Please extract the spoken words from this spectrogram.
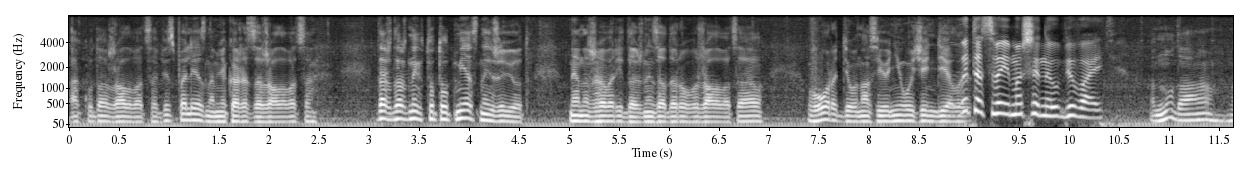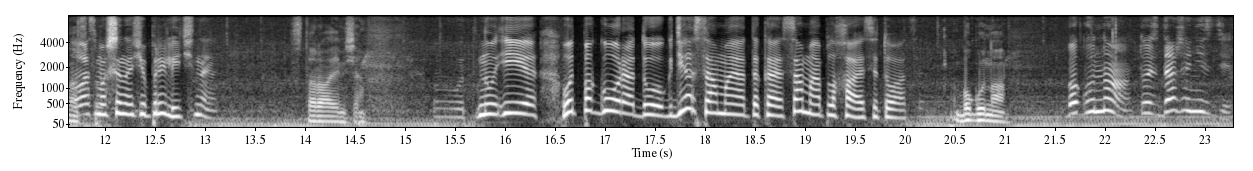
А куда жаловаться? Бесполезно, мне кажется, жаловаться. Даже должны, кто тут местный живет, наверное же говорит, должны за дорогу жаловаться. А в городе у нас ее не очень делают. Вы-то свои машины убиваете. Ну да, А у нас вас машина еще приличная. стараемся. Вот. Ну и вот по городу, где самая такая, самая плохая ситуация? Бугуна. Багуна, то есть даже не здесь.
